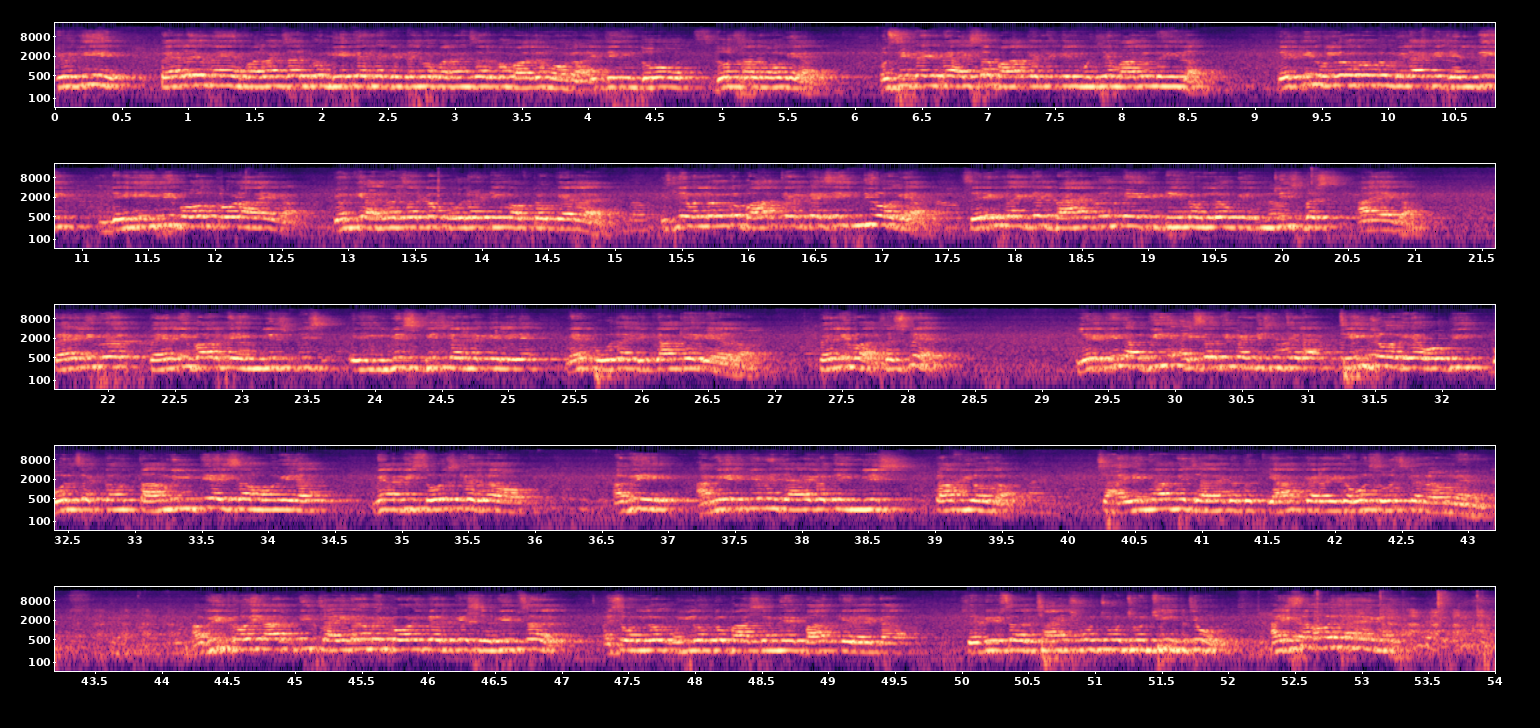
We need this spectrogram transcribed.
क्योंकि पहले मैं फरहान सर को मीट करने के टाइम में फरहान सर को मालूम होगा। आई थिंक दो दो साल हो गया। उसी टाइम पे ऐसा बात करने के लिए मुझे मालूम नहीं था। लेकिन उन लोगों को मिला कि जल्दी डेली बहुत कोड आएगा, क्योंकि अनवर सर का पूरा टीम ऑफ़ टॉप केरला है। इसलिए उन लोगों को बात करके ऐसे हिंदी हो गया। सेम लाइक दैट बैंगलोर में एक टीम है, उन लोगों को इंग्लिश बस आएगा। पहली बार पहली बार मैं इंग्लिश इंग्लिश स्पीच करने के लिए मैं पूरा लिखा के गया था। पहली बार, सच में। लेकिन अभी ऐसा भी कंडीशन चला चेंज हो गया, वो भी बोल सकता हूँ, तमिल भी ऐसा हो गया। मैं अभी सोच कर रहा हूँ, अभी अमेरिका में जाएगा तो इंग्लिश काफ़ी होगा। चाइना में जाएगा तो क्या करेगा, वो सोच कर रहा हूँ मैं अभी कोई आदमी चाइना में कॉल करके शबीब सर ऐसे उन लोग उन लोग को भाषा में बात करेगा शबीब सर चाय छू चू छी चू, ऐसा हो जाएगा।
